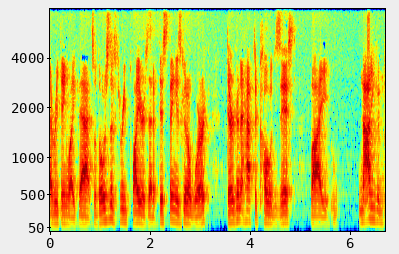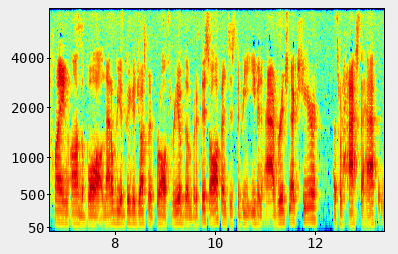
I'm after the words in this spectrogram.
everything like that. So those are the three players that if this thing is going to work, they're going to have to coexist by not even playing on the ball. And that'll be a big adjustment for all three of them. But if this offense is to be even average next year, that's what has to happen.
